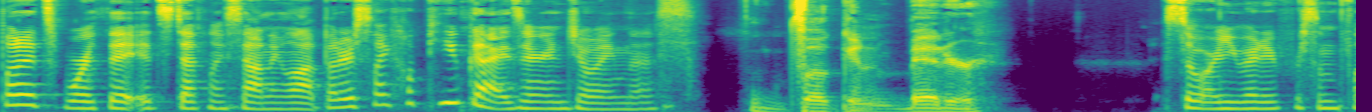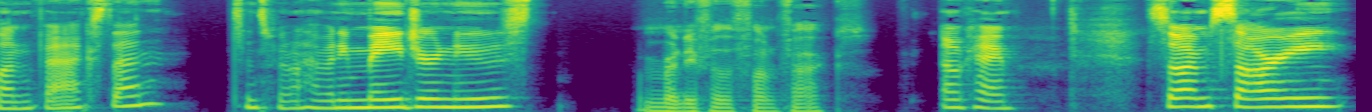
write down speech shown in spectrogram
but it's worth it. It's definitely sounding a lot better. So I hope you guys are enjoying this. Fucking better. So are you ready for some fun facts then? Since we don't have any major news I'm ready for the fun facts. Okay. So I'm sorry,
